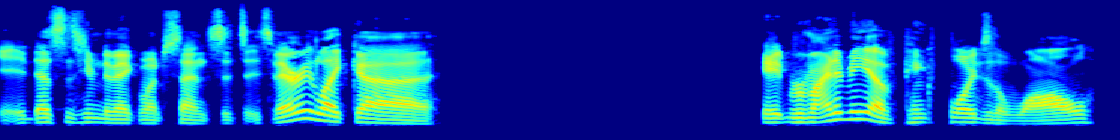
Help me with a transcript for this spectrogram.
it doesn't seem to make much sense. It's it's very like uh, it reminded me of Pink Floyd's The Wall.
